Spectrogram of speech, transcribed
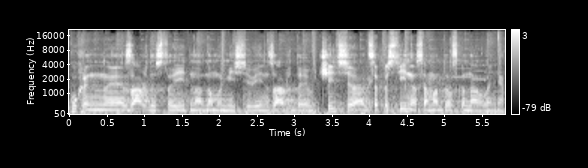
Кухар не завжди стоїть на одному місці, він завжди вчиться. Це постійне самодосконалення.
